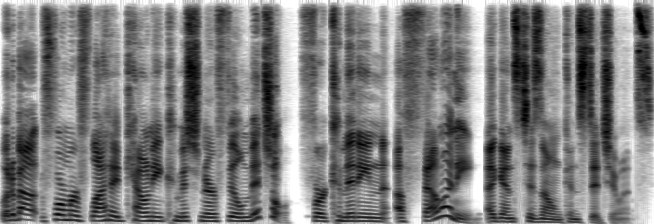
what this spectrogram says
What about former Flathead County Commissioner Phil Mitchell for committing a felony against his own constituents?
